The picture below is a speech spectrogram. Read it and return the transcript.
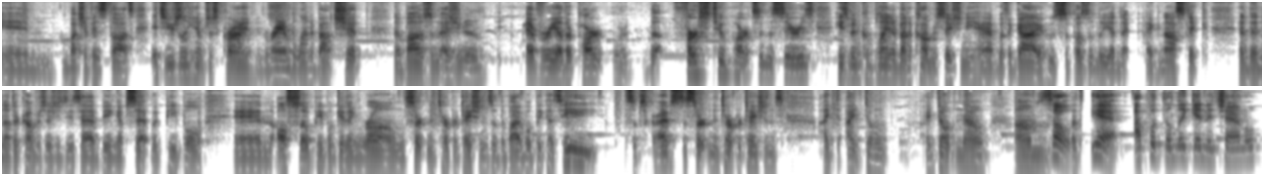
in much of his thoughts. It's usually him just crying and rambling about shit that bothers him. As you know, every other part or the first two parts in the series, he's been complaining about a conversation he had with a guy who's supposedly an agnostic, and then other conversations he's had being upset with people, and also people getting wrong certain interpretations of the Bible because he subscribes to certain interpretations. I, I don't I don't know. Um, so yeah, I put the link in the channel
